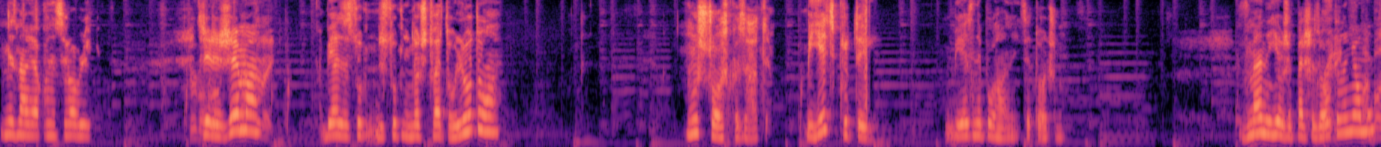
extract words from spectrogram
Не знаю, як вони це роблять. Три режима. activate. Доступний до 4 лютого. Ну що сказати. Бієць крутий. Бієць непоганий, це точно. В мене є вже перше золото на ньому,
